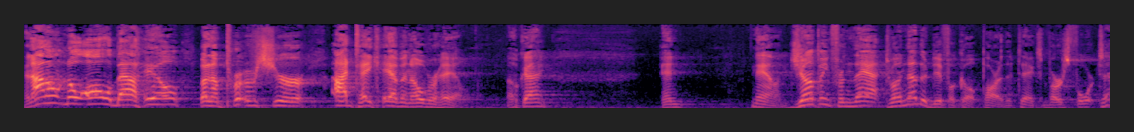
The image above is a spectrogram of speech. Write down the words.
And I don't know all about hell, but I'm pretty sure I'd take heaven over hell. Okay? And now, jumping from that to another difficult part of the text, verse 14,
